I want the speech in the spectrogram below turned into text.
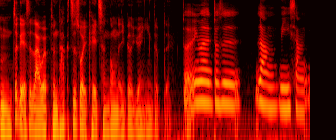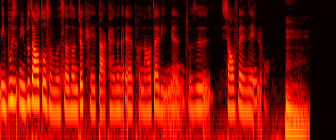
嗯，这个也是 LINE WEBTOON 它之所以可以成功的一个原因，对不对？对，因为就是。让你想你不你不知道做什么事的时候，你就可以打开那个 app，然后在里面就是消费内容。嗯，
